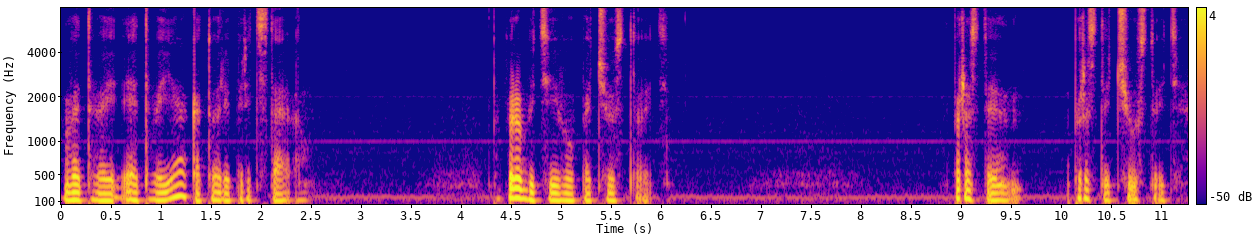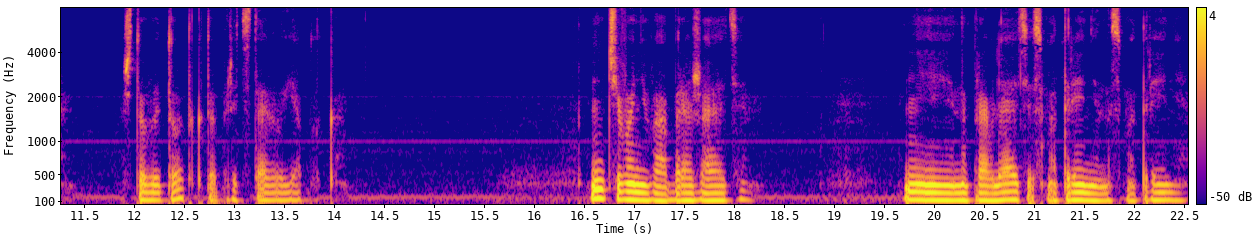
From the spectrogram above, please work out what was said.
в этого, этого «я», который представил. Попробуйте его почувствовать. Просто, просто чувствуйте, что вы тот, кто представил яблоко. Ничего не воображайте – не направляйте смотрение на смотрение.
